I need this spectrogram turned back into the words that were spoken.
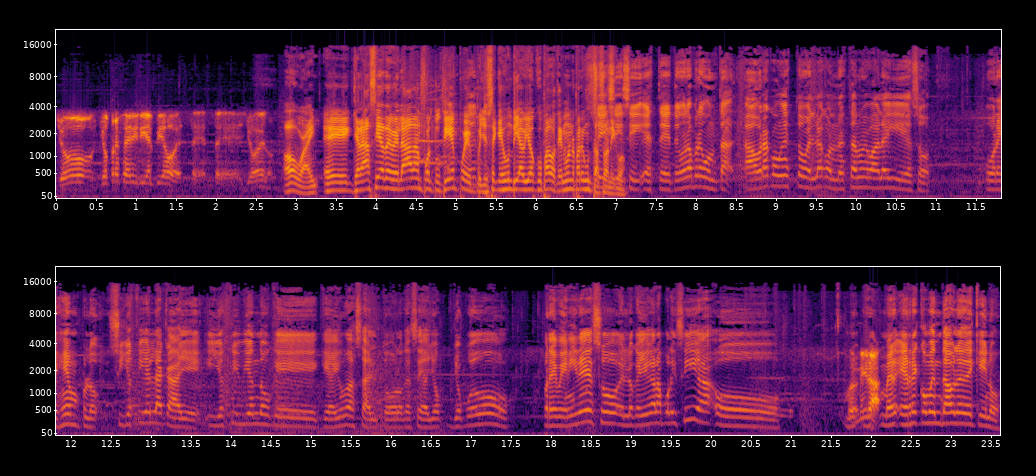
yo yo preferiría el viejo este, este Joelo. All right. Eh, gracias de verdad, Adam, por tu tiempo. Y, pues, yo sé que es un día bien ocupado. ¿Tienes una pregunta, Sí, Sónico? sí, sí. Este, tengo una pregunta. Ahora con esto, ¿verdad? Con esta nueva ley y eso. Por ejemplo, si yo estoy en la calle y yo estoy viendo que, que hay un asalto o lo que sea, yo, yo puedo prevenir eso en lo que llega la policía o Pues mira. me- es recomendable de que no.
